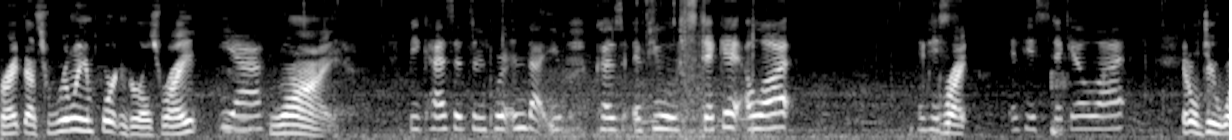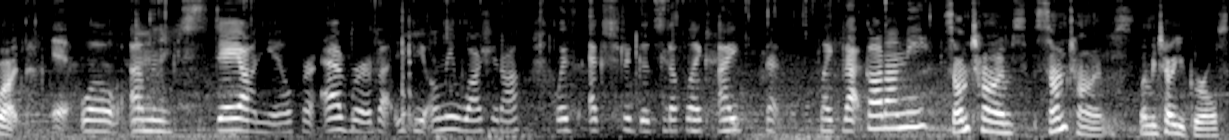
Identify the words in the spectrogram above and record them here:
Right? That's really important, girls, right? Yeah, Why? because it's important that you, because if you stick it a lot, if you, Right. if you stick it a lot, It'll do what? it will um stay on you forever. But if you only wash it off with extra good stuff like I that like that got on me, Sometimes, sometimes, let me tell you, girls,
